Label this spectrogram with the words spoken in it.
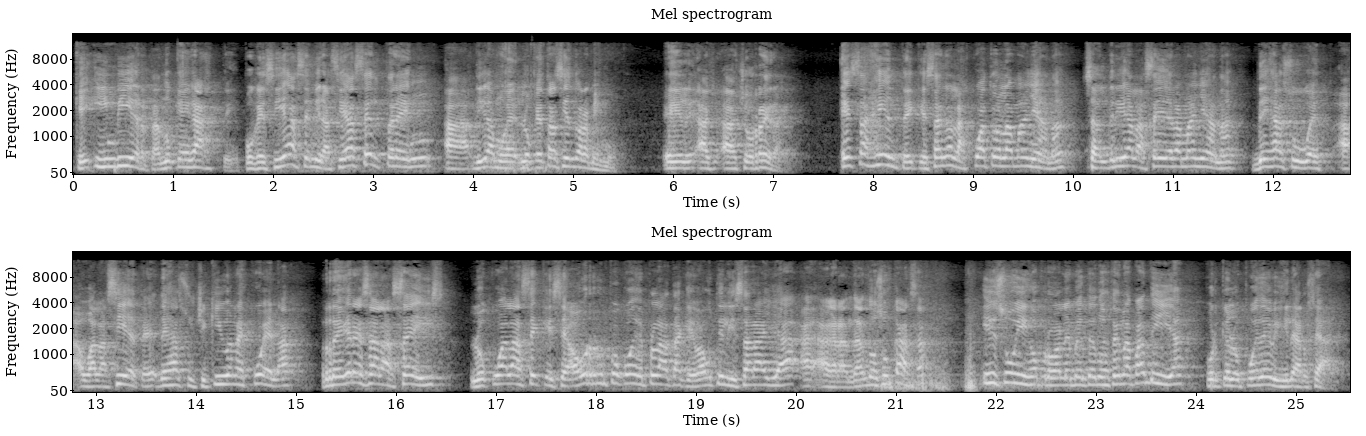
que invierta, no que gaste. Porque si hace, mira, si hace el tren, digamos, lo que está haciendo ahora mismo, el- a, Chorrera, esa gente que sale a las 4 de la mañana, saldría a las 6 de la mañana, deja su, a las 7, deja su chiquillo en la escuela, regresa a las 6, lo cual hace que se ahorre un poco de plata que va a utilizar allá agrandando su casa y su hijo probablemente no esté en la pandilla porque lo puede vigilar. O sea,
